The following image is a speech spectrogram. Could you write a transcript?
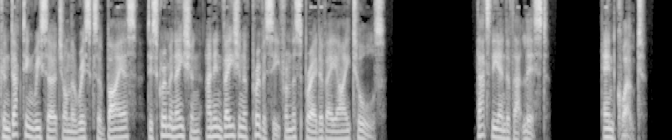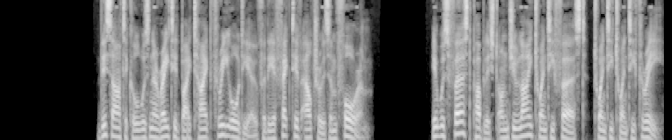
Conducting research on the risks of bias, discrimination, and invasion of privacy from the spread of AI tools. That's the end of that list. End quote. This article was narrated by Type 3 Audio for the Effective Altruism Forum. It was first published on July 21, 2023.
